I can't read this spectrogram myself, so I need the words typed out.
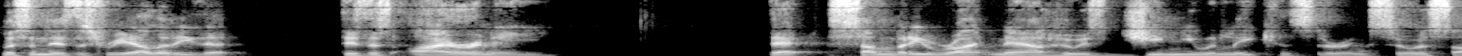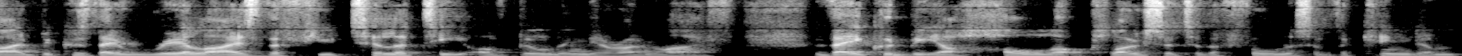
Listen, there's this reality that there's this irony that somebody right now who is genuinely considering suicide because they realize the futility of building their own life, they could be a whole lot closer to the fullness of the kingdom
